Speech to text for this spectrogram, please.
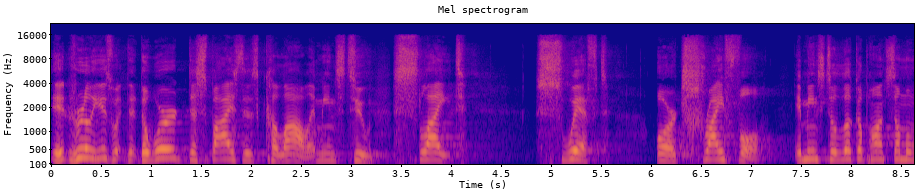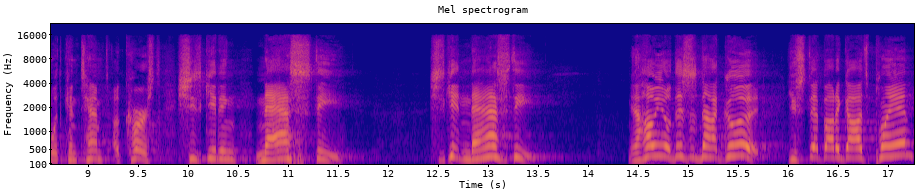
It really is what the word despised is kalal. It means to slight, swift, or trifle. It means to look upon someone with contempt, accursed. She's getting nasty. She's getting nasty. Now, how you know this is not good? You step out of God's plan,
